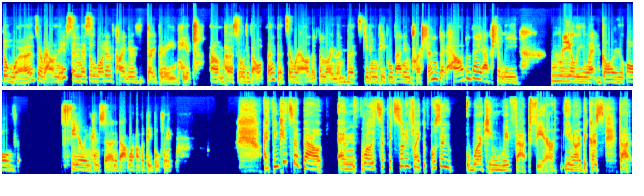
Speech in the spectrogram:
the words around this. And there's a lot of kind of dopamine hit um, personal development that's around at the moment mm-hmm. that's giving people that impression. But how do they actually really let go of fear and concern about what other people think? I think it's about um, well, it's it's sort of like also working with that fear you know because that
